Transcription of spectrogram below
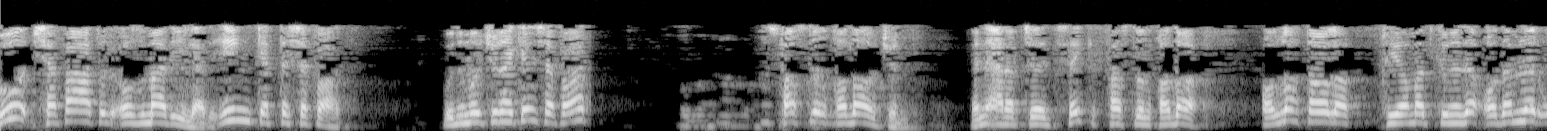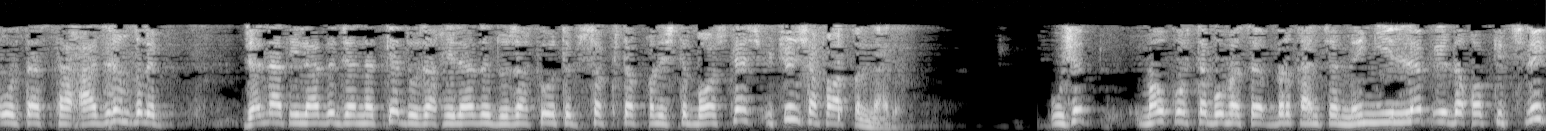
Bu shafaatul uzma deyiladi. Eng katta shafoat. Bu nima uchun ekan shafoat? Faslul qado uchun. Ya'ni arabcha aytsak faslul qado alloh taolo qiyomat kunida odamlar o'rtasida ajrim qilib jannatiylarni jannatga do'zaxiylarni do'zaxga o'tib hisob kitob qilishni boshlash uchun shafoat qilinadi. O'sha mavqifda bo'lmasa bir qancha ming yillab u yerda qolib ketishlik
